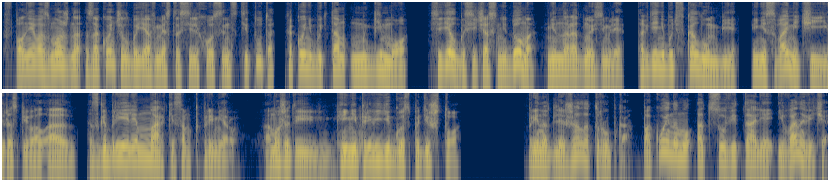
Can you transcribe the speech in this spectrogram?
Вполне возможно, закончил бы я вместо сельхозинститута какой-нибудь там МГИМО, сидел бы сейчас не дома, не на родной земле, а где-нибудь в Колумбии, и не с вами чаи распевал, а с Габриэлем Маркесом, к примеру. А может и, и не приведи Господи что. Принадлежала трубка покойному отцу Виталия Ивановича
